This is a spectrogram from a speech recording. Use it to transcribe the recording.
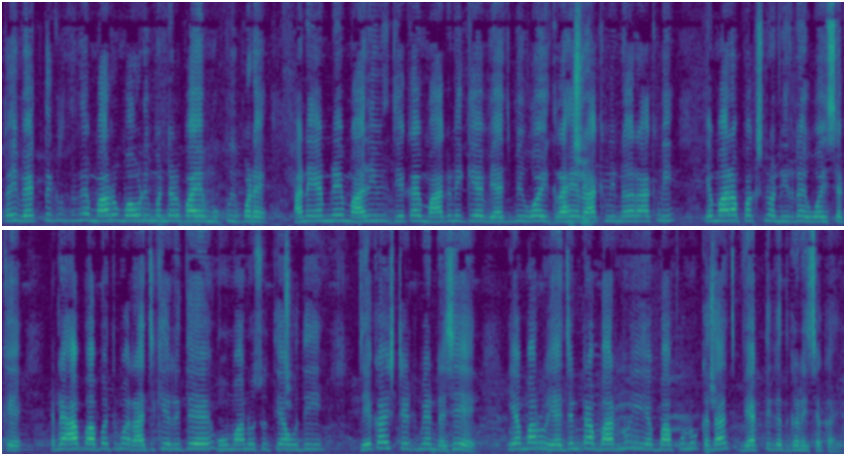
તો એ વ્યક્તિગત રીતે મારું મોવડી મંડળ પાસે મૂકવી પડે. અને એમને મારી જે કાંઈ માગણી કે વ્યાજબી હોય ગ્રાહ્ય રાખવી ન રાખવી એ મારા પક્ષનો નિર્ણય હોઈ શકે. એટલે આ બાબતમાં રાજકીય રીતે હું માનું છું ત્યાં સુધી જે કાંઈ સ્ટેટમેન્ટ હશે એ અમારું એજન્ટા બહારનું એ બાપુનું કદાચ વ્યક્તિગત ગણી શકાય.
